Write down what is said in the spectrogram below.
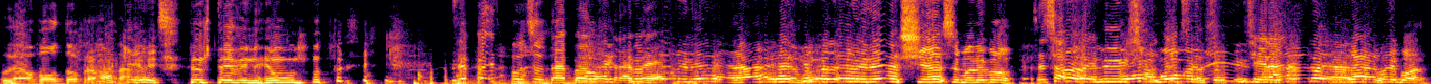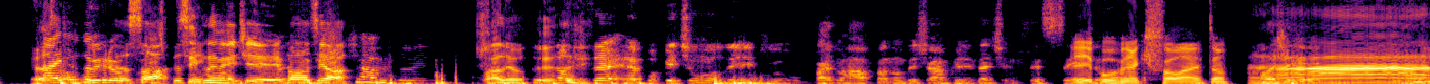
o Léo voltou pra Manaus. Não teve nenhum. Você foi expulso da banda outra vez. Não teve nem a chance, mano. Ele falou. Você só "Ah, foi ele me chamou, mas. tiraram Vai embora. Saiu do Eu grupo. só, tipo assim. simplesmente, ele falou assim, ó. Valeu. Não, é, é porque tinha um rolê que o pai do Rafa não deixava porque ele ainda tinha 16. Ei, pô, vem aqui falar então. Ah.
